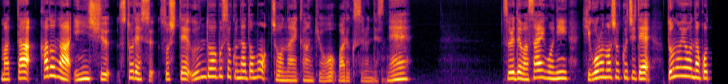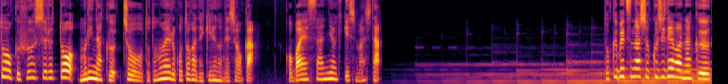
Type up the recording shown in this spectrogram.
また、過度な飲酒、ストレス、そして運動不足なども腸内環境を悪くするんですね。それでは最後に日頃の食事でどのようなことを工夫すると無理なく腸を整えることができるのでしょうか？小林さんにお聞きしました。特別な食事ではなく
